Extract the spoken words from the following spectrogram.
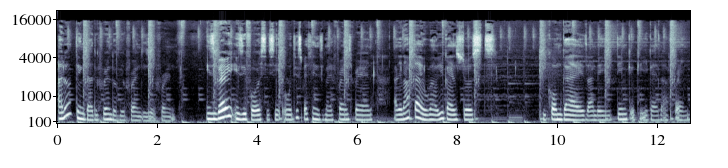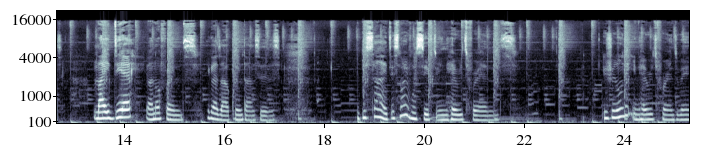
I don't think that the friend of your friend is your friend. It's very easy for us to say, oh, this person is my friend's friend, and then after a while, you guys just become guys, and then you think, okay, you guys are friends. My dear, you are not friends, you guys are acquaintances. Besides, it's not even safe to inherit friends. You should only inherit friends when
